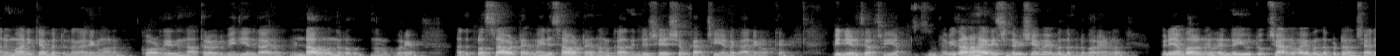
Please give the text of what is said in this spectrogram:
അനുമാനിക്കാൻ പറ്റുന്ന കാര്യങ്ങളാണ്. കോടതിയിൽ നിന്ന് അത്ര ഒരു വിധി എന്തായാലും ഉണ്ടാവും എന്നുള്ളതും നമുക്ക് പറയാം. അത് പ്ലസ് ആവട്ടെ മൈനസ് ആവട്ടെ നമുക്ക് അതിന്റെ ശേഷം ചെയ്യേണ്ട കാര്യങ്ങളൊക്കെ പിന്നീട് ചർച്ച ചെയ്യാം. അപ്പൊ ഇതാണ് ഹൈറിച്ചിന്റെ വിഷയവുമായി ബന്ധപ്പെട്ട് പറയാനുള്ളത്. പിന്നെ ഞാൻ പറഞ്ഞു എന്റെ യൂട്യൂബ് ചാനലുമായി ബന്ധപ്പെട്ട് വെച്ചാൽ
